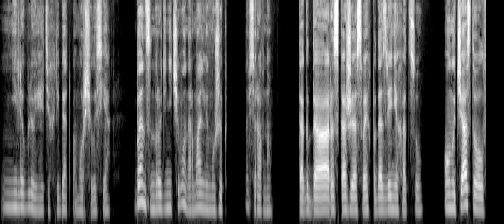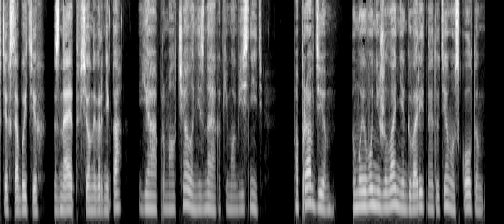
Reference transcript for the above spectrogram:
Не люблю я этих ребят, поморщилась я. Бенсон вроде ничего, нормальный мужик, но все равно. Тогда расскажи о своих подозрениях отцу. Он участвовал в тех событиях, знает все наверняка. Я промолчала, не зная, как ему объяснить. По правде, у моего нежелания говорить на эту тему с Колтом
